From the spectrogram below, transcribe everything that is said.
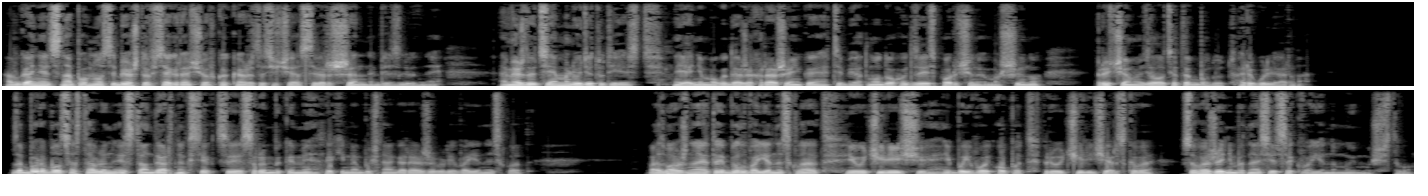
Афганец напомнил себе, что вся Грачевка кажется сейчас совершенно безлюдной. А между тем люди тут есть, и они могут даже хорошенько тебе отмудохать за испорченную машину, причем делать это будут регулярно. Забор был составлен из стандартных секций с ромбиками, какими обычно огораживали военный склад. Возможно, это и был военный склад, и училище, и боевой опыт приучили Черского с уважением относиться к военному имуществу.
